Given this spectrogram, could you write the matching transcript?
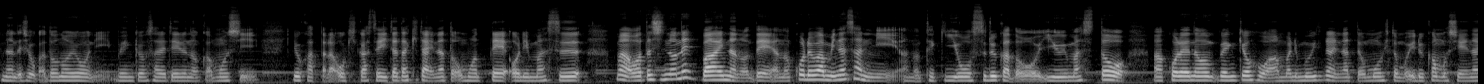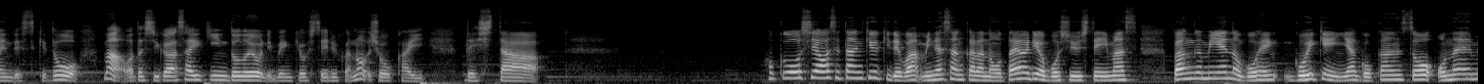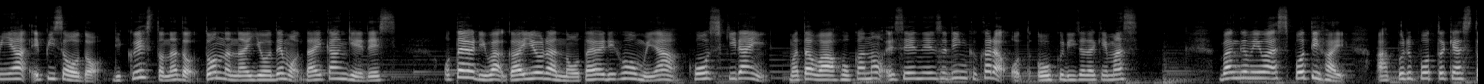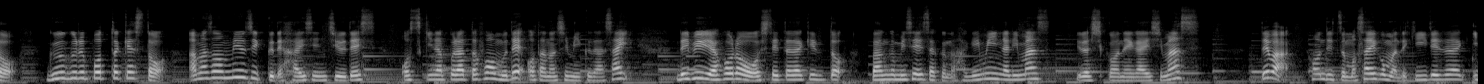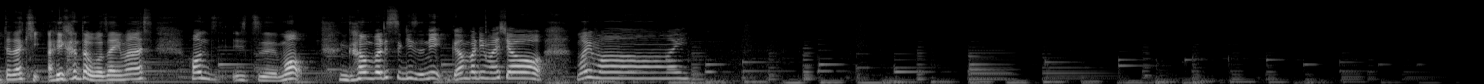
何でしょうか？どのように勉強されているのか？もしよかったらお聞かせいただきたいなと思っております。まあ私のね場合なのであのこれは皆さんにあの適用するかと言いますとあこれの勉強法はあんまり向いてないなって思う人もいるかもしれないんですけどまあ私が最近どのように勉強しているかの紹介でした。北欧幸せ探求記では皆さんからのお便りを募集しています。番組へのごご意見やご感想、お悩みやエピソード、リクエストなどどんな内容でも大歓迎です。お便りは概要欄のお便りフォームや公式 LINE または他の SNS リンクからお送りいただけます。番組は Spotify、Apple Podcast、Google Podcast、Amazon Music で配信中です。お好きなプラットフォームでお楽しみください。レビューやフォローをしていただけると番組制作の励みになります。よろしくお願いします。では本日も最後まで聞いていただきありがとうございます本日も頑張りすぎずに頑張りましょうもいもーい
